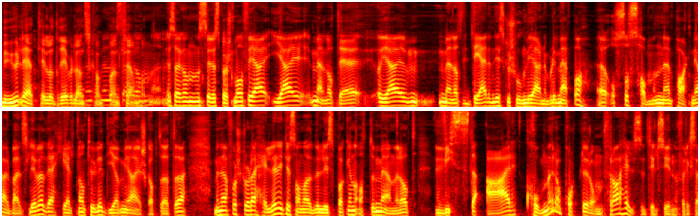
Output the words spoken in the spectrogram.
mulighet til å drive lønnskamp på en fair måte. Hvis jeg kan stille spørsmål, for jeg, jeg, mener at det og jeg mener at det er en diskusjon vi gjerne blir med på, også sammen med partene i arbeidslivet. Det er helt naturlig, de har mye eierskap til dette. Men jeg forstår deg heller ikke sånn Audun Lysbakken, at du mener at hvis det er, kommer rapporter om fra Helsetilsynet f.eks.,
